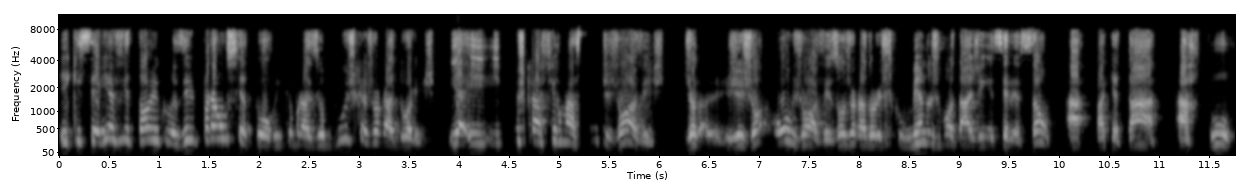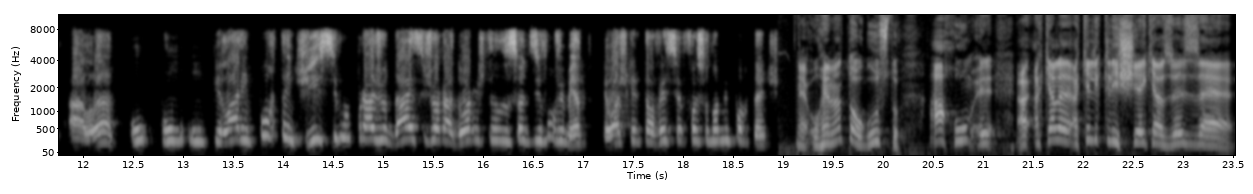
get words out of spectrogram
e que seria vital, inclusive, para um setor em que o Brasil busca jogadores e, e, e busca a afirmação de jovens, de jo, ou jovens, ou jogadores com menos rodagem em seleção, a Paquetá, Arthur, Alain, um, um, um pilar importantíssimo para ajudar esses jogadores no seu desenvolvimento. Eu acho que ele talvez fosse um nome importante. É, o Renato Augusto arruma. Aquela, aquele clichê que às vezes é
